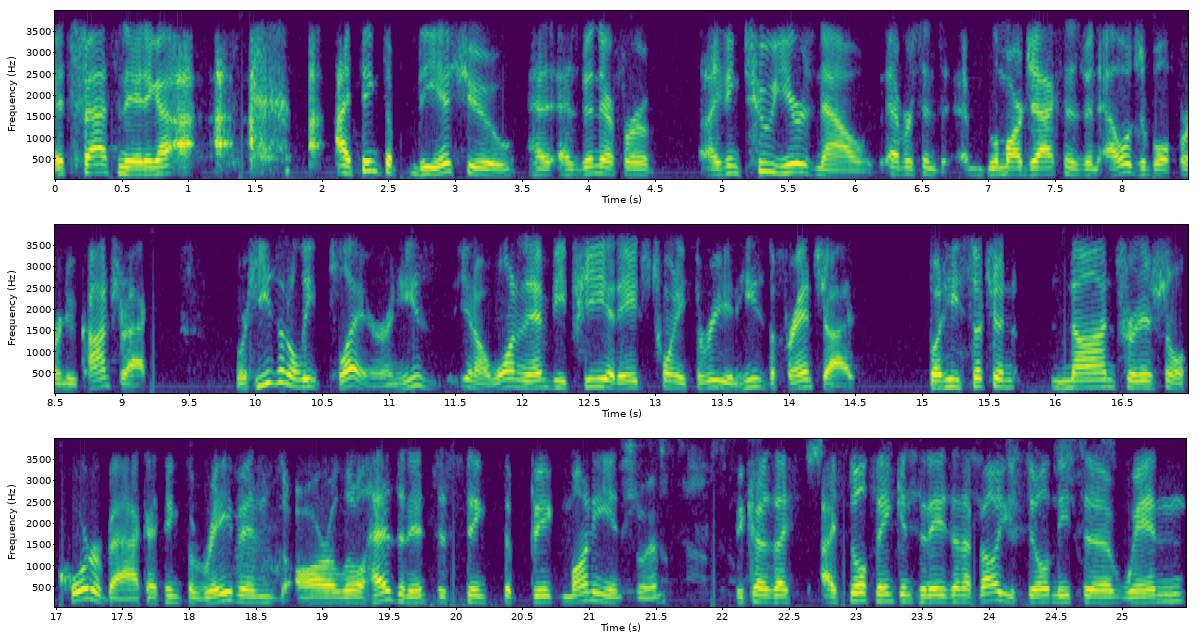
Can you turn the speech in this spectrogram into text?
It's fascinating. I, I, I think the the issue has, has been there for I think two years now, ever since Lamar Jackson has been eligible for a new contract, where he's an elite player and he's you know won an MVP at age 23 and he's the franchise but he's such a non-traditional quarterback. I think the Ravens are a little hesitant to sink the big money into him because I I still think in today's NFL you still need to win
